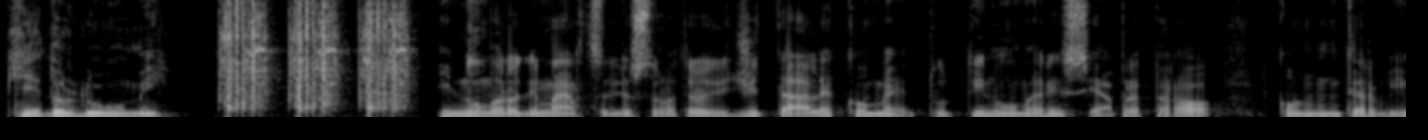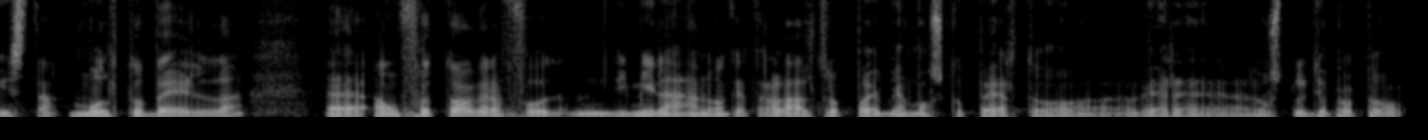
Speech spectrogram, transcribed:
chiedo lumi. Il numero di marzo di Osservatorio Digitale, come tutti i numeri, si apre però con un'intervista molto bella eh, a un fotografo di Milano, che tra l'altro poi abbiamo scoperto avere lo studio proprio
